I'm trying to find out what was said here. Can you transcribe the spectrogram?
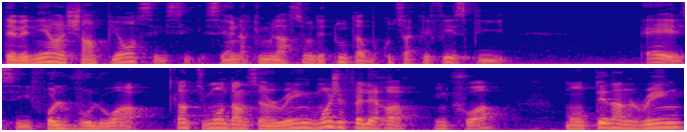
devenir un champion, c'est- une accumulation de tout. Tu as beaucoup de sacrifices. Puis Hey, il faut le vouloir. Quand tu montes dans un ring, moi j'ai fait l'erreur une fois. Monter dans le ring,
